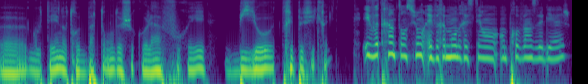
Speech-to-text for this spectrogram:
euh, goûter notre bâton de chocolat fourré bio, très peu sucré. Et votre intention est vraiment de rester en, en province de Liège?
